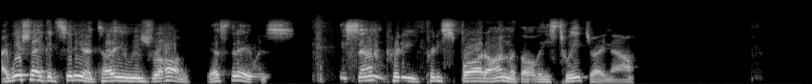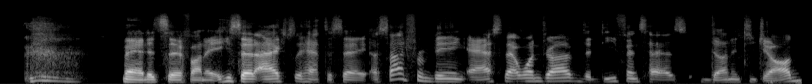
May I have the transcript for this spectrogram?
I wish I could sit here and tell you he was wrong. Yesterday was he's sounding pretty pretty spot on with all these tweets right now. Man, it's so funny. He said, I actually have to say, aside from being asked that one drive, the defense has done its job.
